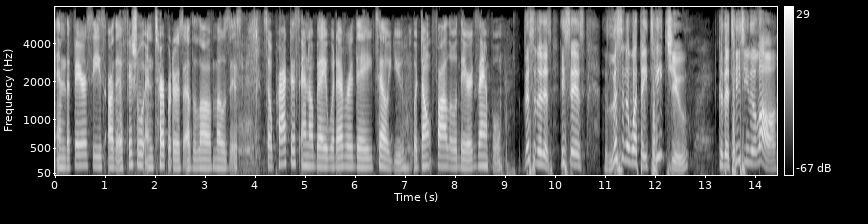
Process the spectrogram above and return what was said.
and the Pharisees are the official interpreters of the law of Moses. So practice and obey whatever they tell you, but don't follow their example. Listen to this. He says, listen to what they teach you because they're teaching you the law.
